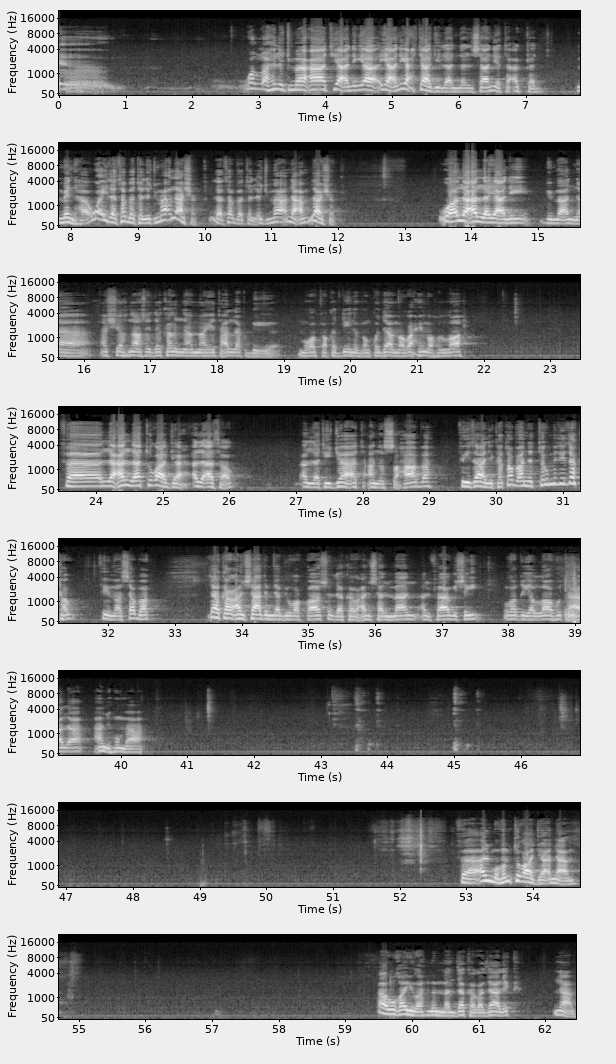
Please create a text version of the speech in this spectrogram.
والله الإجماعات يعني يعني يحتاج إلى أن الإنسان يتأكد منها وإذا ثبت الإجماع لا شك. إذا ثبت الإجماع نعم لا شك. ولعل يعني بما أن الشيخ ناصر ذكرنا ما يتعلق بموفق الدين بن قدامة رحمه الله. فلعل تراجع الاثر التي جاءت عن الصحابة. في ذلك طبعا الترمذي ذكر فيما سبق. ذكر عن سعد بن أبي وقاص وذكر عن سلمان الفارسي رضي الله تعالى عنهما. فالمهم تراجع نعم. أو غيره ممن ذكر ذلك نعم.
